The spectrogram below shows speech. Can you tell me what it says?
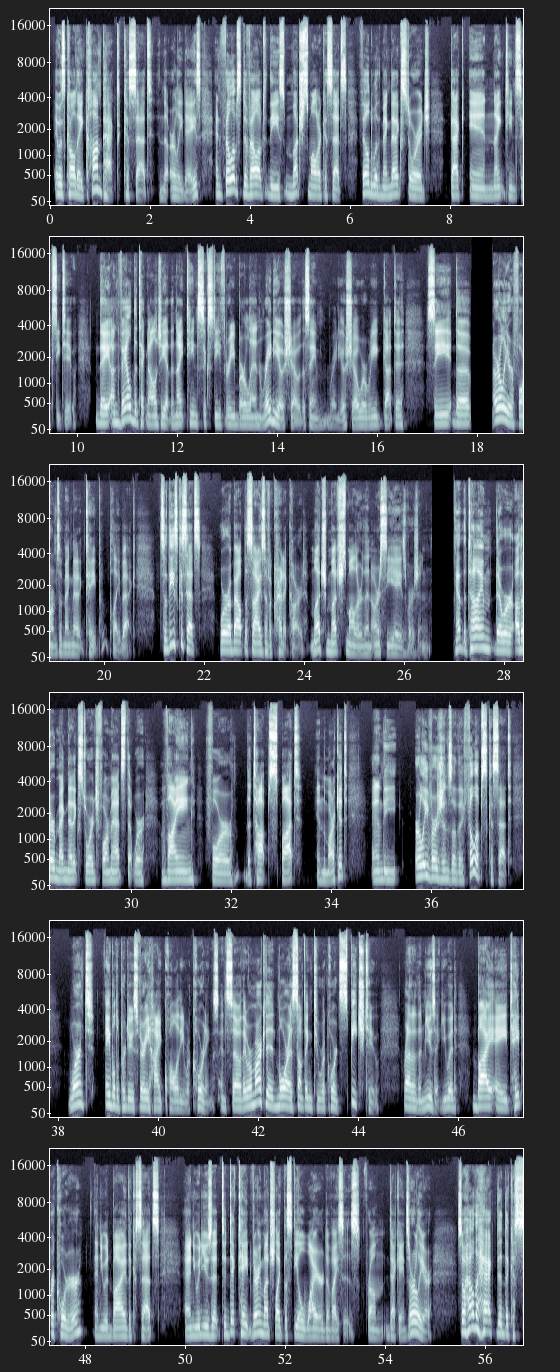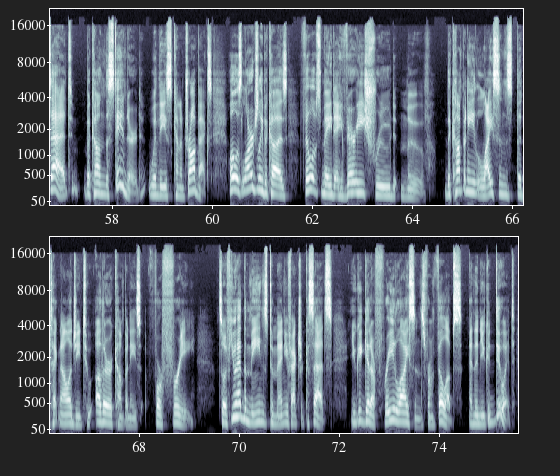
It was called a compact cassette in the early days, and Philips developed these much smaller cassettes filled with magnetic storage back in 1962. They unveiled the technology at the 1963 Berlin radio show, the same radio show where we got to see the earlier forms of magnetic tape playback. So these cassettes were about the size of a credit card, much, much smaller than RCA's version. At the time, there were other magnetic storage formats that were vying for the top spot in the market, and the early versions of the Philips cassette weren't able to produce very high quality recordings. And so they were marketed more as something to record speech to rather than music. You would buy a tape recorder and you would buy the cassettes and you would use it to dictate very much like the steel wire devices from decades earlier. So, how the heck did the cassette become the standard with these kind of drawbacks? Well, it was largely because Philips made a very shrewd move the company licensed the technology to other companies for free. So if you had the means to manufacture cassettes, you could get a free license from Philips and then you could do it.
